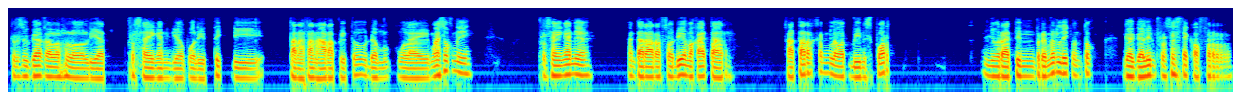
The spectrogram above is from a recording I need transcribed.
Terus juga kalau lo lihat persaingan geopolitik di tanah-tanah Arab itu udah mulai masuk nih persaingannya antara Arab Saudi sama Qatar. Qatar kan lewat Bein Sport nyuratin Premier League untuk gagalin proses takeover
